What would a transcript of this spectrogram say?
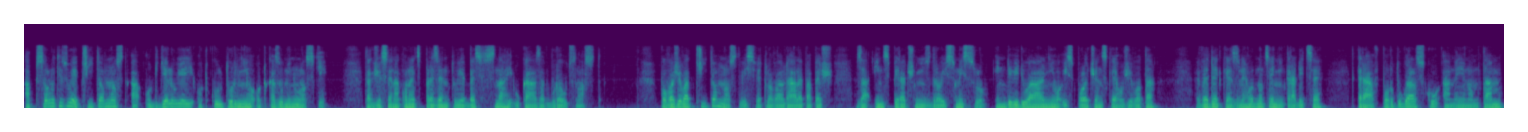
absolutizuje přítomnost a odděluje ji od kulturního odkazu minulosti, takže se nakonec prezentuje bez snahy ukázat budoucnost. Považovat přítomnost, vysvětloval dále papež, za inspirační zdroj smyslu individuálního i společenského života, vede ke znehodnocení tradice, která v Portugalsku a nejenom tam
